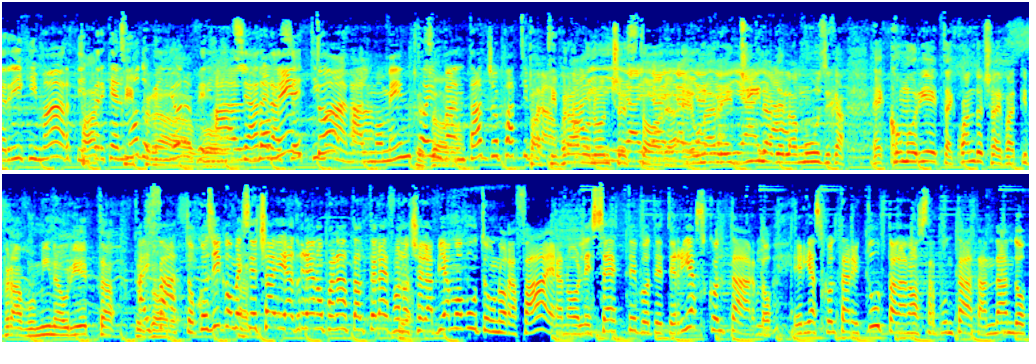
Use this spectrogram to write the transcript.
No, no. Ricky Martin, Patti perché è il modo Bravo. migliore per iniziare la momento, settimana. al momento è in vantaggio Patti Bravo. Patti Bravo non c'è Ai, storia, ai, è ai, una regina della musica, è come Orietta e quando c'hai Patti Bravo, Mina Orietta, Hai tesoro. fatto, così come Eh. se c'hai Adriano Panatta al telefono, ce l'abbiamo avuto un'ora fa, erano le 7, potete riascoltarlo e riascoltare tutta la nostra puntata andando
